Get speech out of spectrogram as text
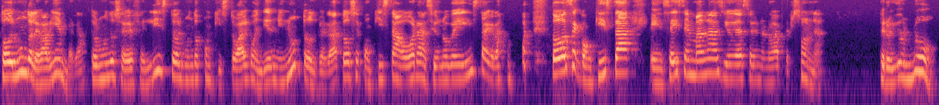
todo el mundo le va bien, ¿verdad? Todo el mundo se ve feliz, todo el mundo conquistó algo en 10 minutos, ¿verdad? Todo se conquista ahora, si uno ve Instagram, todo se conquista en seis semanas, yo ya soy una nueva persona, pero yo no.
